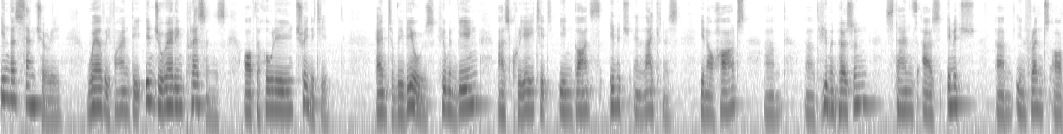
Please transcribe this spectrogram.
inner sanctuary, where we find the indwelling presence of the Holy Trinity, and reveals human being as created in God's image and likeness in our hearts, um, uh, the human person stands as image um, in front of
